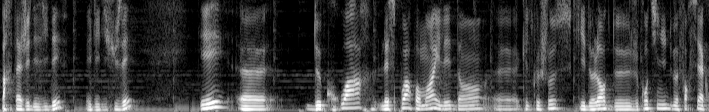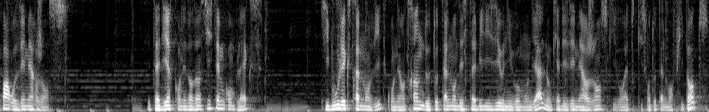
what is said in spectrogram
partager des idées et les diffuser. Et euh, de croire, l'espoir pour moi, il est dans euh, quelque chose qui est de l'ordre de, je continue de me forcer à croire aux émergences. C'est-à-dire qu'on est dans un système complexe qui bouge extrêmement vite, qu'on est en train de totalement déstabiliser au niveau mondial. Donc il y a des émergences qui, vont être, qui sont totalement flippantes,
